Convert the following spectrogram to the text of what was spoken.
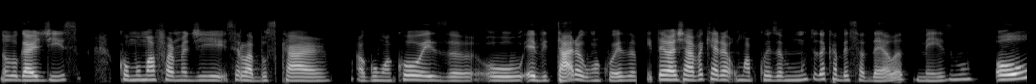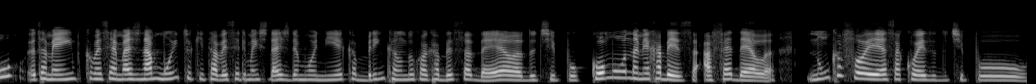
no lugar disso, como uma forma de, sei lá, buscar alguma coisa ou evitar alguma coisa. Então eu achava que era uma coisa muito da cabeça dela mesmo. Ou eu também comecei a imaginar muito que talvez seria uma entidade demoníaca brincando com a cabeça dela, do tipo, como na minha cabeça, a fé dela nunca foi essa coisa do tipo,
